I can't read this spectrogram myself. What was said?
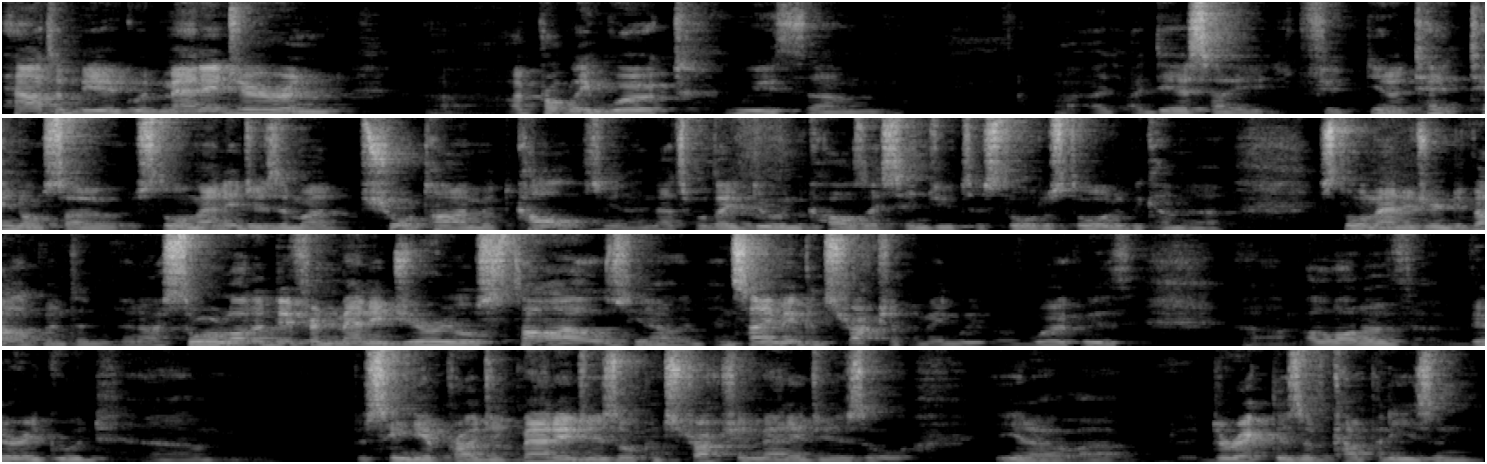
how to be a good manager. And uh, I probably worked with um, I, I, dare say, you know, 10, 10, or so store managers in my short time at Coles. You know, and that's what they do in Coles. They send you to store to store to become a store manager in development. And, and I saw a lot of different managerial styles, you know, and, and same in construction. I mean, we've worked with um, a lot of very good um, senior project managers or construction managers or, you know, uh, directors of companies and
